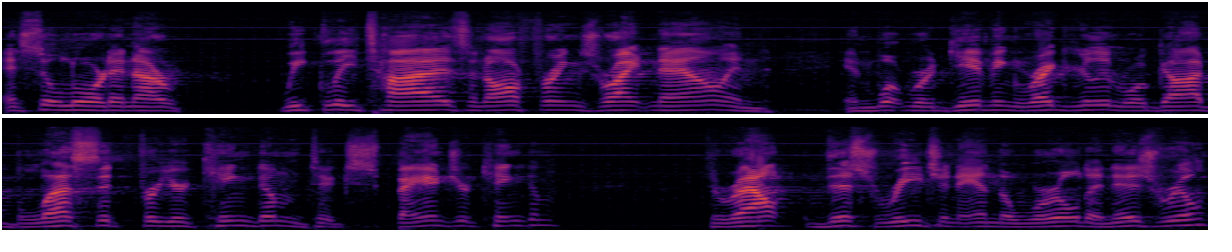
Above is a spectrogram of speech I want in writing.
And so, Lord, in our weekly tithes and offerings right now, and and what we're giving regularly. Lord God, bless it for your kingdom, to expand your kingdom throughout this region and the world and Israel.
